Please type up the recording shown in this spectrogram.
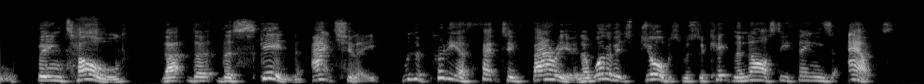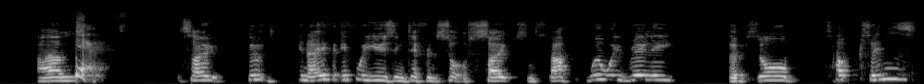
being told that the the skin actually was a pretty effective barrier. Now, one of its jobs was to keep the nasty things out. Um, yeah. So, you know, if, if we're using different sort of soaps and stuff, will we really absorb toxins?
